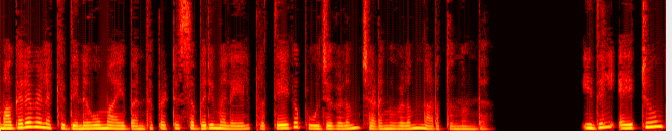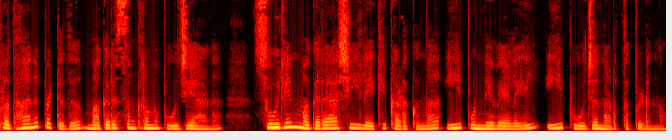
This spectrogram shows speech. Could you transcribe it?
മകരവിളക്ക് ദിനവുമായി ബന്ധപ്പെട്ട് ശബരിമലയിൽ പ്രത്യേക പൂജകളും ചടങ്ങുകളും നടത്തുന്നുണ്ട്. ഇതിൽ ഏറ്റവും പ്രധാനപ്പെട്ടത് മകരസംക്രമ പൂജയാണ്. സൂര്യൻ മകരാശിയിലേക്ക് കടക്കുന്ന ഈ പുണ്യവേളയിൽ ഈ പൂജ നടത്തപ്പെടുന്നു.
